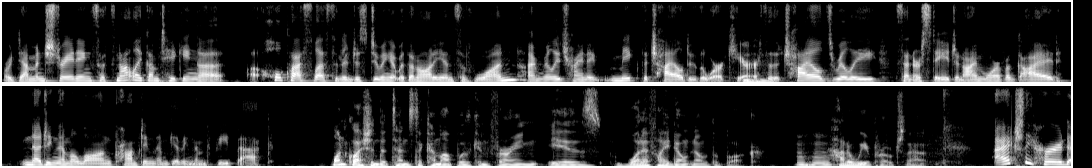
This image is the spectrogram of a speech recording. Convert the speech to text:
or demonstrating. So it's not like I'm taking a a whole class lesson and just doing it with an audience of one. I'm really trying to make the child do the work here. Mm-hmm. So the child's really center stage and I'm more of a guide, nudging them along, prompting them, giving them feedback. One question that tends to come up with conferring is what if I don't know the book? Mm-hmm. How do we approach that? I actually heard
